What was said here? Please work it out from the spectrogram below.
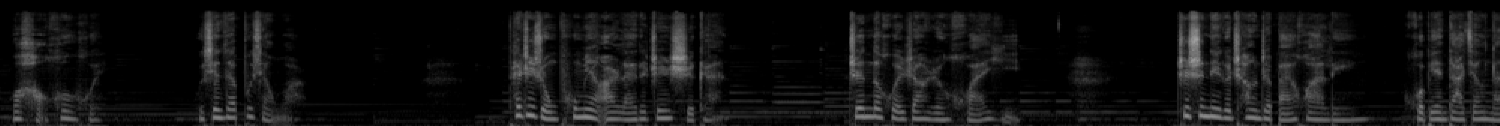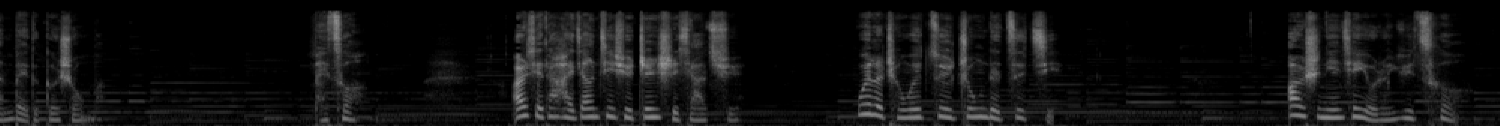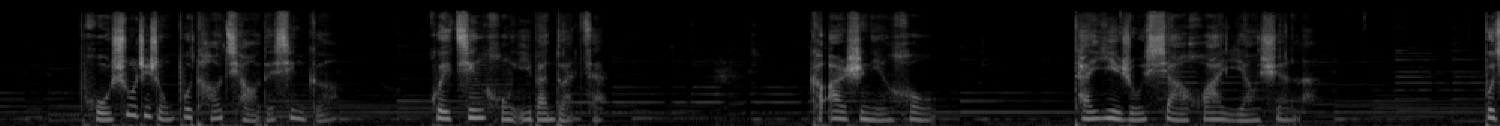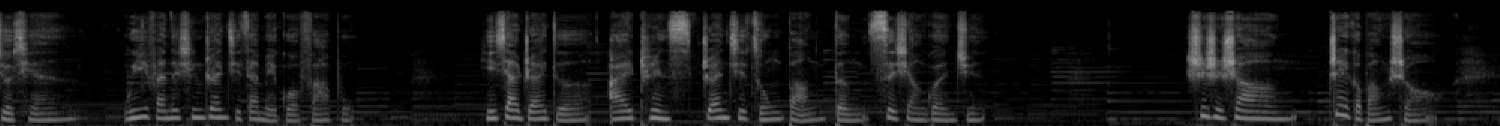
我好后悔，我现在不想玩。他这种扑面而来的真实感，真的会让人怀疑，这是那个唱着白桦林火遍大江南北的歌手吗？没错，而且他还将继续真实下去，为了成为最终的自己。二十年前有人预测，朴树这种不讨巧的性格，会惊鸿一般短暂。可二十年后。他一如夏花一样绚烂。不久前，吴亦凡的新专辑在美国发布，一下摘得 iTunes 专辑总榜等四项冠军。事实上，这个榜首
